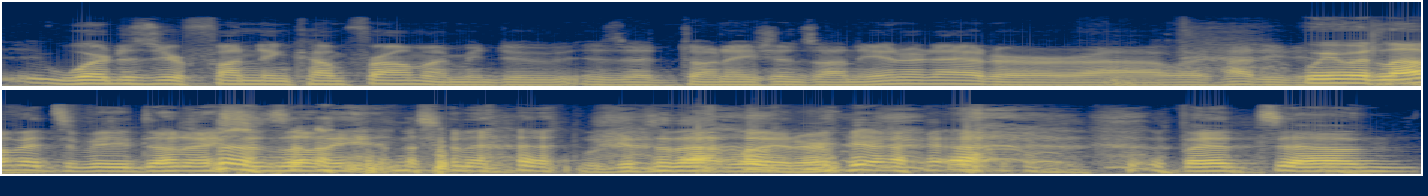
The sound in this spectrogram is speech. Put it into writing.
where does your funding come from? I mean, do is it donations on the internet, or uh, how do you do? We that? would love it to be donations on the internet. We'll get to that later. but um,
